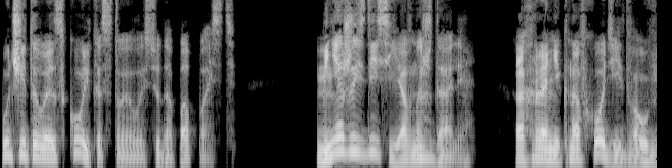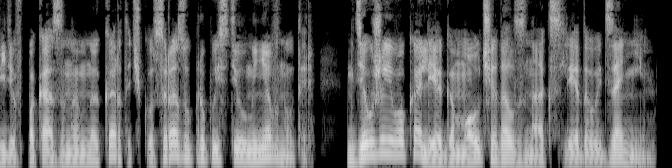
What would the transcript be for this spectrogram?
учитывая, сколько стоило сюда попасть. Меня же здесь явно ждали. Охранник на входе, едва увидев показанную мной карточку, сразу пропустил меня внутрь, где уже его коллега молча дал знак следовать за ним.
